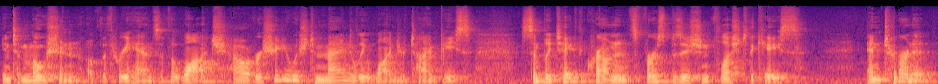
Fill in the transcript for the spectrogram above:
into motion of the three hands of the watch. However, should you wish to manually wind your timepiece, simply take the crown in its first position flush to the case and turn it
